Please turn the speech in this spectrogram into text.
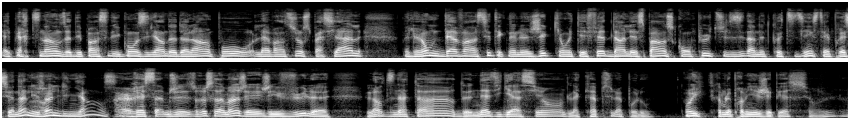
la pertinence de dépenser des gonzillards de dollars pour l'aventure spatiale, ben, le nombre d'avancées technologiques qui ont été faites dans l'espace qu'on peut utiliser dans notre quotidien, c'est impressionnant. Les gens l'ignorent. Euh, récemment, j'ai j'ai vu le- l'ordinateur de navigation de la capsule Apollo. Oui. C'est comme le premier GPS, si on veut. là.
